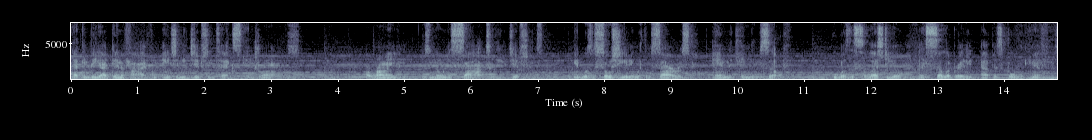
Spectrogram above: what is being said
that can be identified from ancient Egyptian texts and drawings. Orion was known as Sa to the Egyptians. It was associated with Osiris and the king himself, who was the celestial and celebrated Apis bull of Memphis.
